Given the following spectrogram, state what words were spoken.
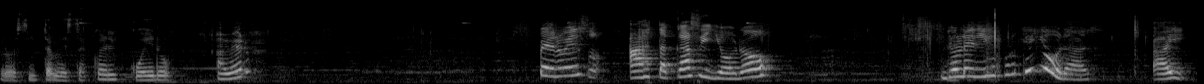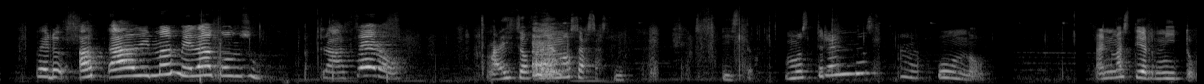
Rosita. Me sacó el cuero. A ver. Pero eso, hasta casi lloró. Yo le dije, ¿por qué lloras? Ay, pero además me da con su Trasero. Ay, Sofía, no seas así. Listo. Mostrarnos a uno. Al más tiernito.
